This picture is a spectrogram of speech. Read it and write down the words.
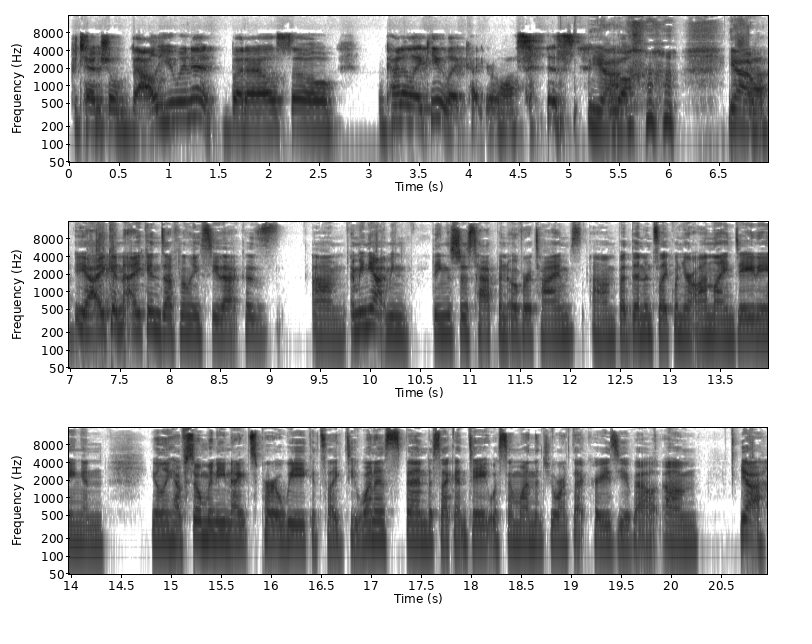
potential value in it, but I also I'm kind of like you, like cut your losses. Yeah. yeah. yeah, yeah, I can I can definitely see that because um, I mean, yeah, I mean things just happen over time. Um, but then it's like when you're online dating and you only have so many nights per week. It's like, do you want to spend a second date with someone that you aren't that crazy about? Um, yeah,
